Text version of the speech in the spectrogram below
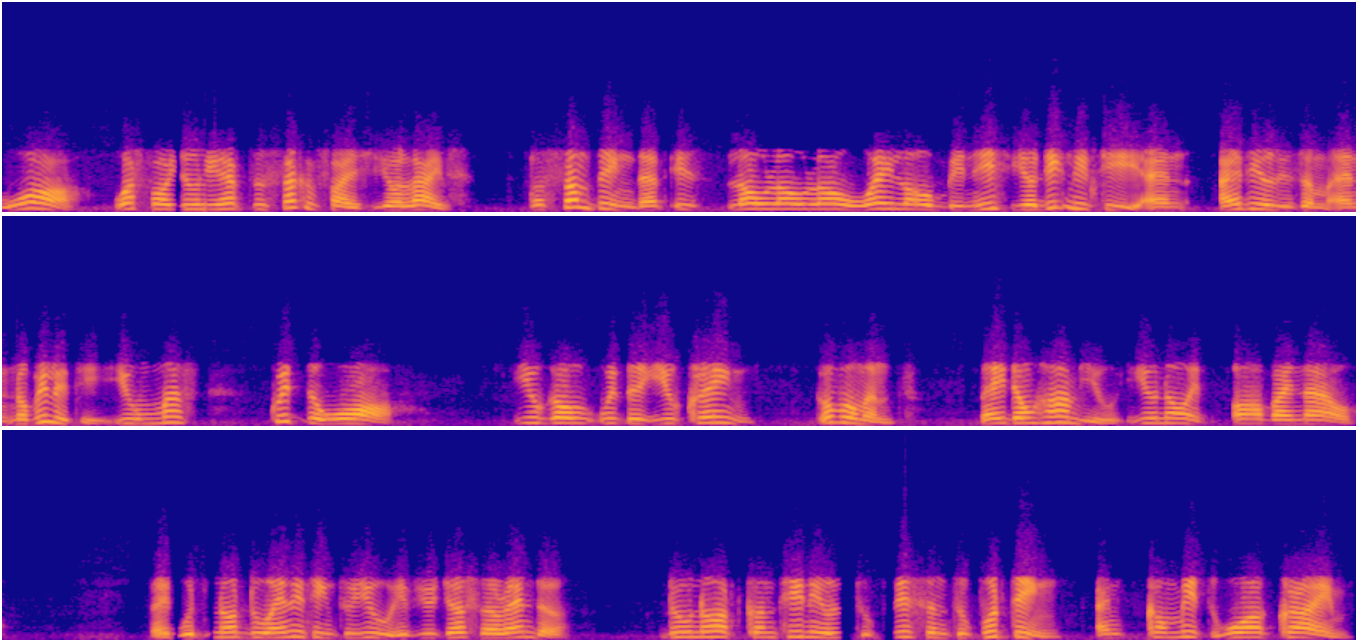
war. What for do you have to sacrifice your lives for something that is low, low, low, way low beneath your dignity and idealism and nobility? You must quit the war. You go with the Ukraine government. They don't harm you. You know it all by now. They would not do anything to you if you just surrender. Do not continue to listen to Putin and commit war crimes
